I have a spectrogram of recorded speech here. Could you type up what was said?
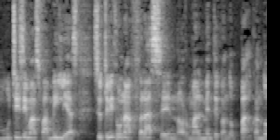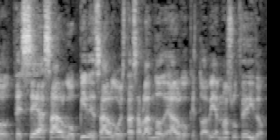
muchísimas familias se utiliza una frase normalmente cuando, cuando deseas algo, pides algo, estás hablando de algo que todavía no ha sucedido.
